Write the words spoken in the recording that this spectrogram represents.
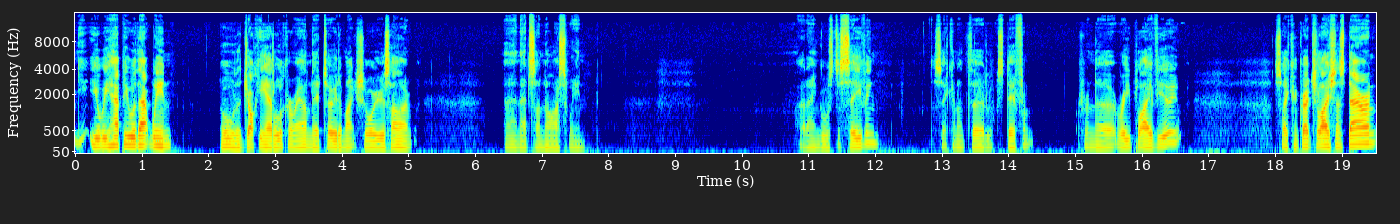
You'll be happy with that win. Oh, the jockey had a look around there too to make sure he was home. And that's a nice win. That angle's deceiving. The second and third looks different from the replay view. So congratulations, Darren.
